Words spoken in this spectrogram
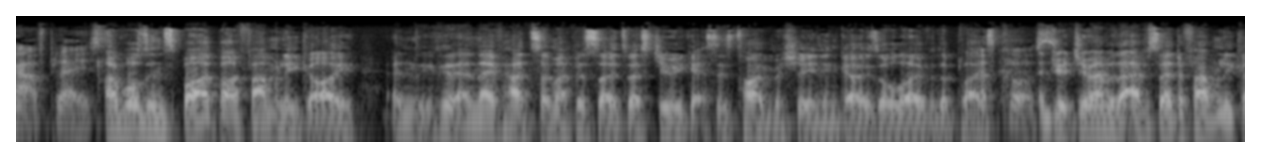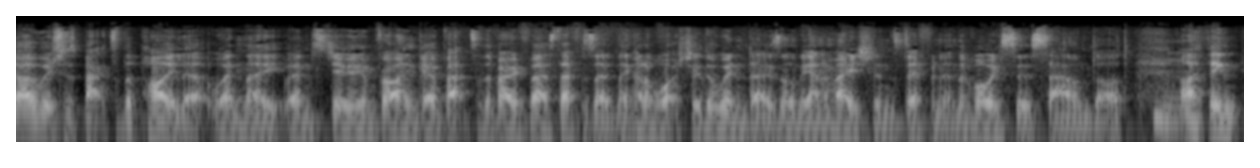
I- out of place. I was inspired by Family Guy, and and they've had some episodes where Stewie gets his time machine and goes all over the place. Of course. And do, do you remember that episode of Family Guy, which was back to the pilot when they when Stewie and Brian go back to the very first episode? and They kind of watch through the windows, and all the animations different, and the voices sound odd. Hmm. I think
